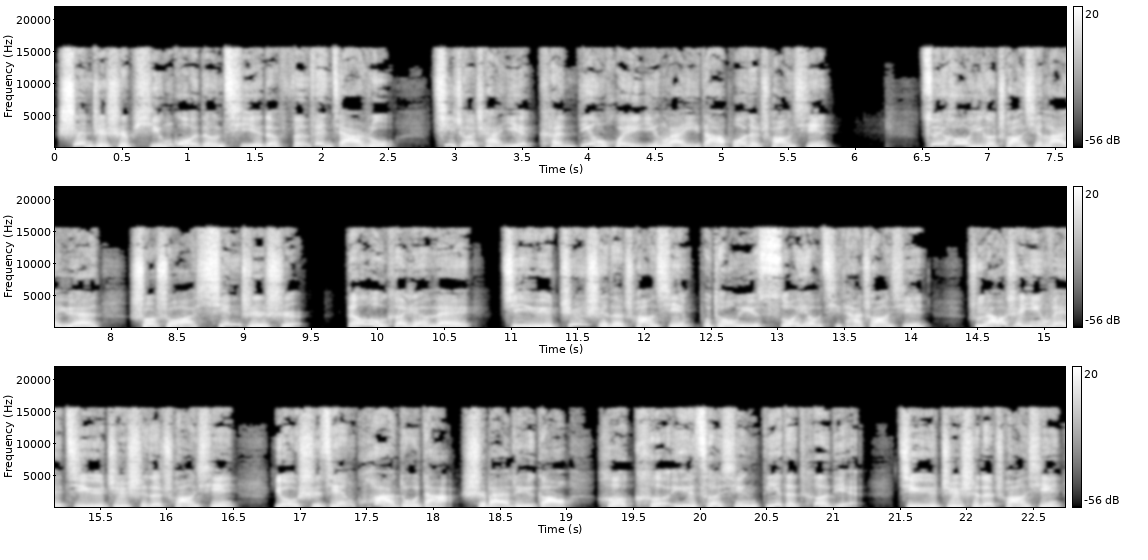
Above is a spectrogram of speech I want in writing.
甚至是苹果等企业的纷纷加入。汽车产业肯定会迎来一大波的创新。最后一个创新来源，说说新知识。德鲁克认为，基于知识的创新不同于所有其他创新，主要是因为基于知识的创新有时间跨度大、失败率高和可预测性低的特点。基于知识的创新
